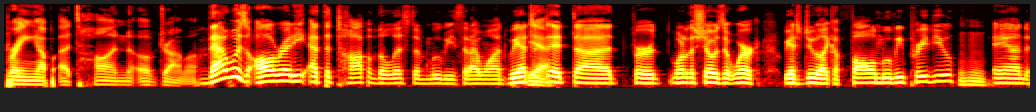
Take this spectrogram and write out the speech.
bringing up a ton of drama. That was already at the top of the list of movies that I want. We had to Yeah. it uh, for one of the shows at work. We had to do like a fall movie preview, Mm-hmm. and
